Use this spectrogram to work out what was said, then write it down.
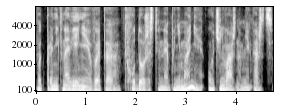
вот проникновение в это художественное понимание очень важно, мне кажется.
